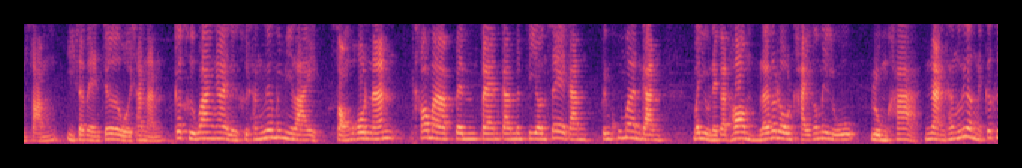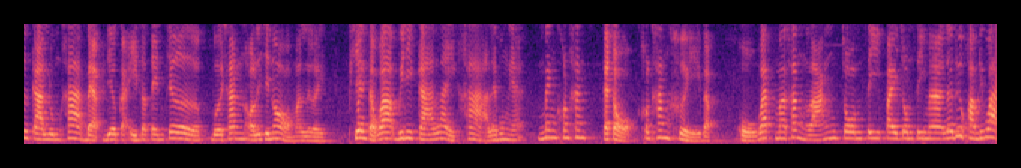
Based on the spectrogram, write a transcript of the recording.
ำซ้ำ e s t r a n g e r เวอร์ชันนั้น ก็คือว่าง่ายเลยคือทั้งเรื่องไม่มีอะไรสองคนนั้นเข้ามาเป็นแฟนกันเป็นฟิออนเซ่กัน เป็นคู่มั่นกัน มาอยู่ในกระท่อม แล้วก็โดนใครก็ไม่รู้ลุมฆ่า หนังทั้งเรื่องเนี่ยก็คือการลุมฆ่าแบบเดียวกับ e s t r a n g e r เวอร์ชันออริจินอลของมันเลย เพียงแต่ว่าวิธีการไล่ฆ่าอะไรพวกนี้แม่งค่อนข้างกระจอกค่อนข้างเขยแบบ โผแวบมาข้างหลังโจมตีไปโจมตีมาแล้วด้วยความที่ว่า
